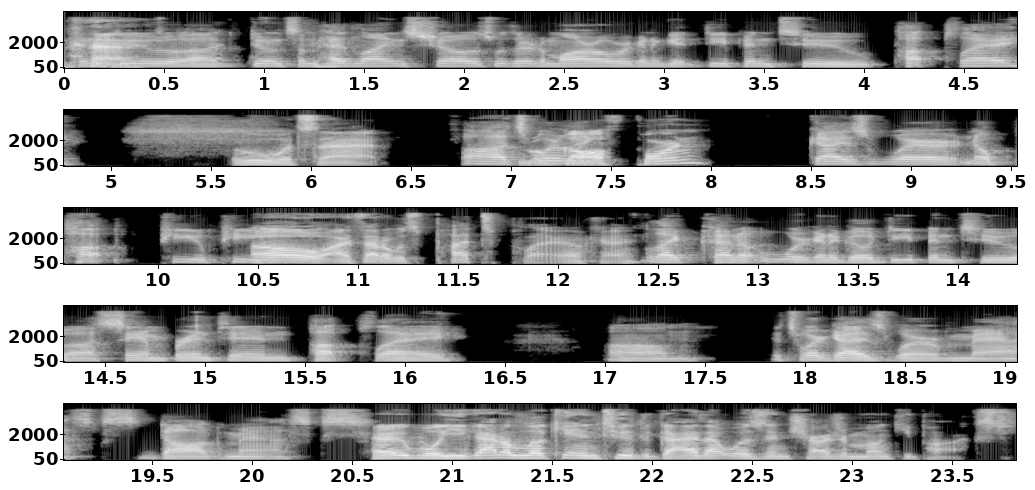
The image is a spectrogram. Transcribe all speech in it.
gonna do uh doing some headlines shows with her tomorrow. We're gonna get deep into pup play. Ooh, what's that? Uh it's where golf like, porn? guys wear no pup P U P. Oh, I thought it was putt play. Okay. Like kind of we're gonna go deep into uh Sam Brinton, pup play. Um it's where guys wear masks, dog masks. Hey, well, you got to look into the guy that was in charge of monkeypox.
